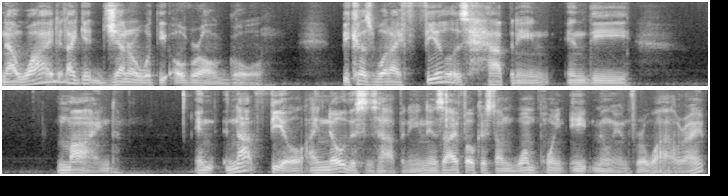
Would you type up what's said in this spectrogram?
Now, why did I get general with the overall goal? Because what I feel is happening in the mind and not feel, I know this is happening, is I focused on 1.8 million for a while, right?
